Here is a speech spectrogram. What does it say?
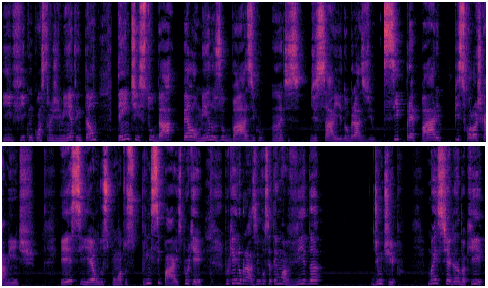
e fica um constrangimento. Então, tente estudar pelo menos o básico antes de sair do Brasil. Se prepare psicologicamente. Esse é um dos pontos principais. Por quê? Porque aí no Brasil você tem uma vida de um tipo, mas chegando aqui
